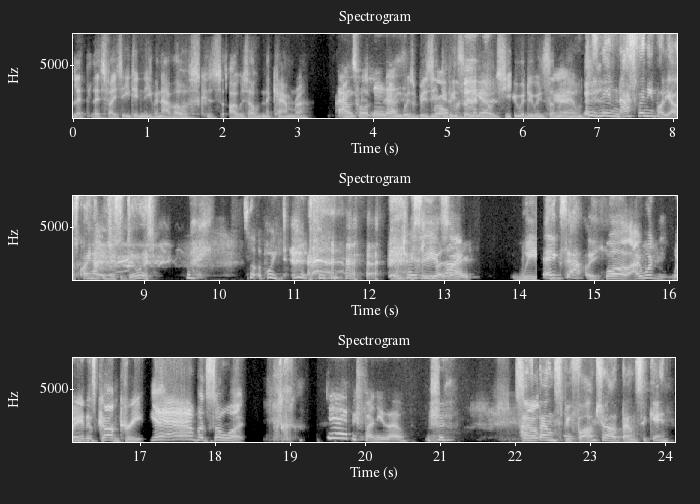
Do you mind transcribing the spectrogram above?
let, let's face it, he didn't even have us because I was holding the camera. I was Hank holding the Hank was busy rope. doing something else. You were doing something Yeah. else. I didn't even ask for anybody. I was quite happy just to do it. it's not the point. We're trying to see, keep you it's like- We, exactly. well, I wouldn't, Wayne, it's mm-hmm. concrete. Yeah, but so what? yeah, it'd be funny though. So I've bounced before. I'm sure I'll bounce again.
